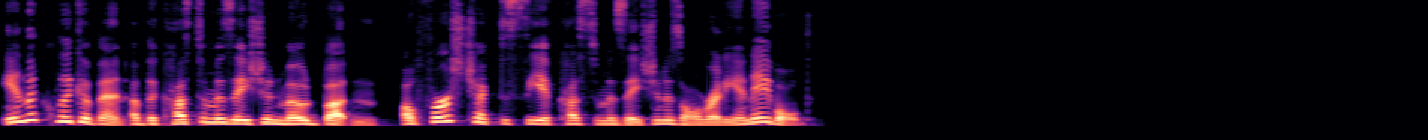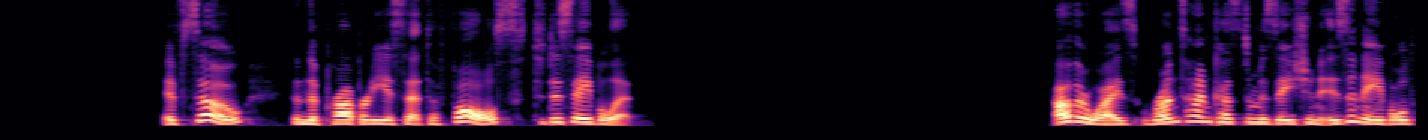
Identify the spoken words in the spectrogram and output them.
In the click event of the Customization Mode button, I'll first check to see if customization is already enabled. If so, then the property is set to false to disable it. Otherwise, runtime customization is enabled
